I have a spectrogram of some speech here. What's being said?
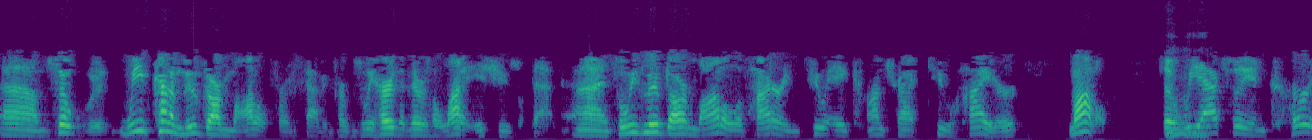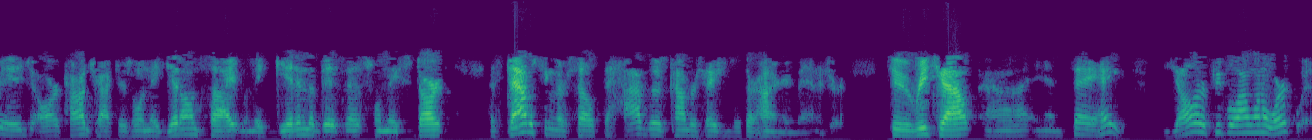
Um, so we've kind of moved our model from staffing firms. We heard that there was a lot of issues with that. Uh, so we've moved our model of hiring to a contract to hire model. So we actually encourage our contractors when they get on site, when they get in the business, when they start establishing themselves to have those conversations with their hiring manager, to reach out uh, and say, hey, y'all are people I want to work with.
